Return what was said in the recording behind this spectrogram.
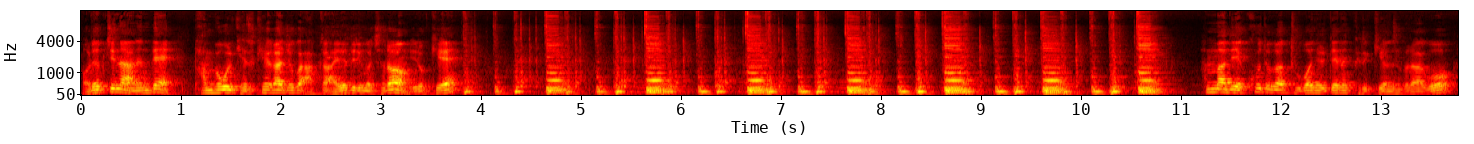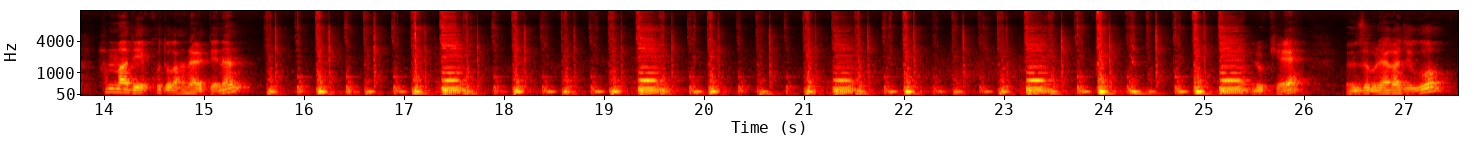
어렵지는 않은데 반복을 계속 해가지고 아까 알려드린 것처럼 이렇게 한 마디의 코드가 두 번일 때는 그렇게 연습을 하고 한 마디의 코드가 하나일 때는 이렇게 연습을 해가지고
